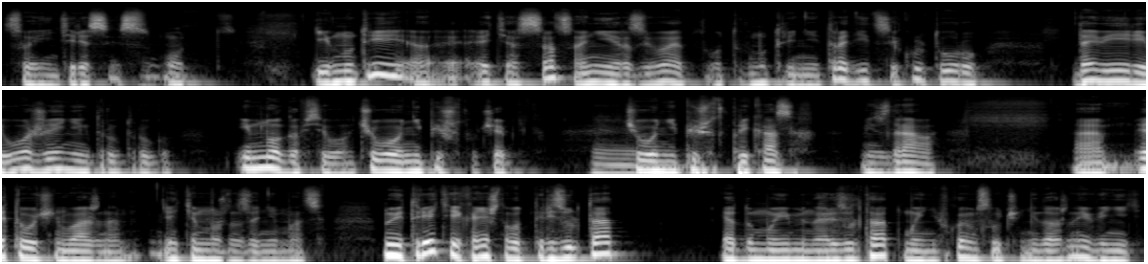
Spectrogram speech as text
свои интересы. Вот. И внутри э, эти ассоциации, они развивают вот внутренние традиции, культуру, доверие, уважение друг к другу. И много всего, чего не пишут в учебниках, mm-hmm. чего не пишут в приказах Минздрава. А, это очень важно, этим нужно заниматься. Ну и третье, конечно, вот результат, я думаю, именно результат мы ни в коем случае не должны винить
